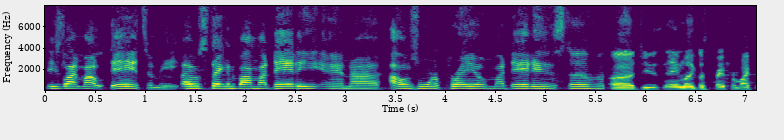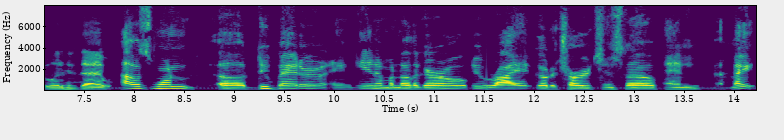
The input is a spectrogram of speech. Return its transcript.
He's like my dad to me. I was thinking about my daddy, and uh, I always want to pray over my daddy and stuff. Uh, Jesus' name, like let's pray for Michael and his dad. I just want to uh, do better and get him another girl, do right, go to church and stuff, and make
